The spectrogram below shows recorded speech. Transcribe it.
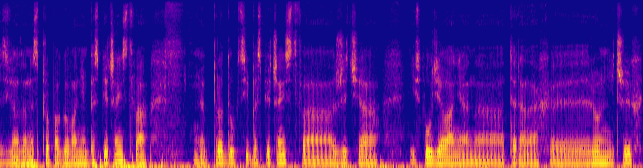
związane z propagowaniem bezpieczeństwa produkcji, bezpieczeństwa życia i współdziałania na terenach rolniczych.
